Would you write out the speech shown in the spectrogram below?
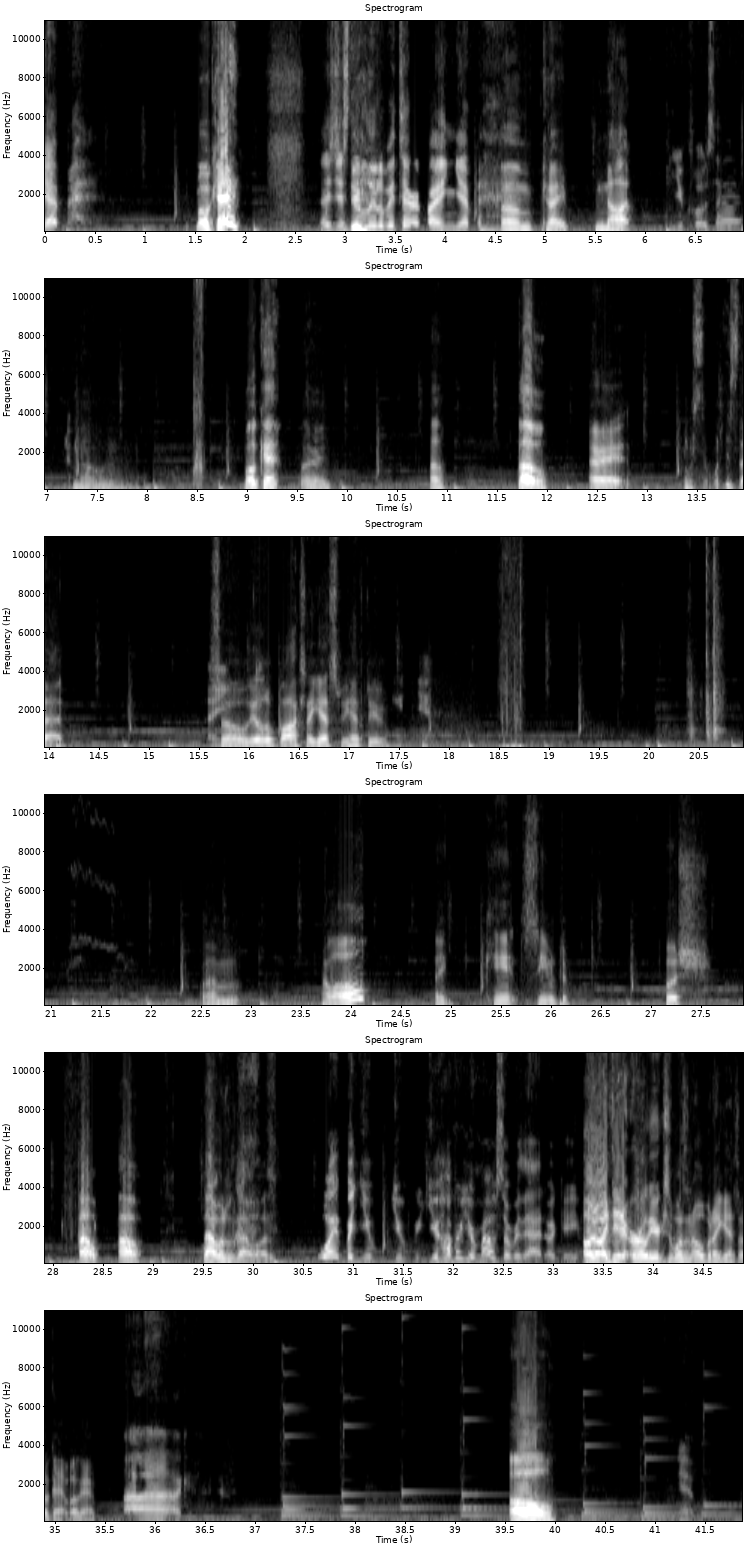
Yep, Okay. that's just Dude. a little bit terrifying. Yep. Um, can I not? Can you close that? No. Okay. All right. Oh. Oh. All right. What's the, what is that? I- So the little box. I guess we have to. Yeah. Um. Hello? I can't seem to push. Oh. Oh. That was what that was. What? But you you you hover your mouse over that. Okay. Oh no, I did it earlier because it wasn't open. I guess. Okay. Okay. Uh, okay. Oh. Yep.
